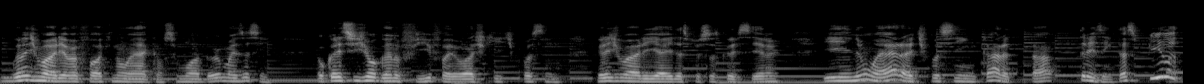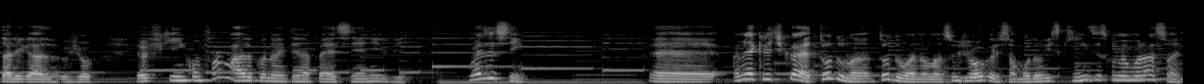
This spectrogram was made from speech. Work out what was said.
A grande maioria vai falar que não é, que é um simulador, mas assim, eu cresci jogando FIFA, eu acho que, tipo assim, a grande maioria aí das pessoas cresceram. E não era, tipo assim, cara, tá 300 pila, tá ligado? O jogo. Eu fiquei inconformado quando eu entrei na PSN e vi. Mas assim, é, a minha crítica é: todo, todo ano lança o jogo, eles só mudam skins e as comemorações.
